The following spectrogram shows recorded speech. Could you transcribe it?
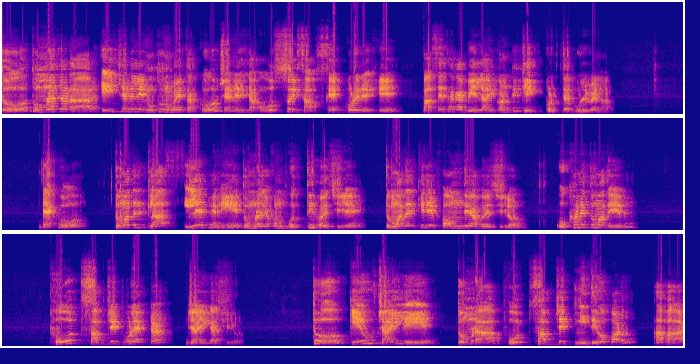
তো তোমরা যারা এই চ্যানেলে নতুন হয়ে থাকো চ্যানেলটা অবশ্যই সাবস্ক্রাইব করে রেখে পাশে থাকা বেল আইকনটি ক্লিক করতে ভুলবে না। দেখো তোমাদের ক্লাস ইলেভেনে তোমরা যখন ভর্তি হয়েছিলে, তোমাদেরকে যে ফর্ম দেওয়া হয়েছিল, ওখানে তোমাদের ফোর্থ সাবজেক্ট বলে একটা জায়গা ছিল। তো কেউ চাইলে তোমরা ফোর্থ সাবজেক্ট নিতেও পারো, আবার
